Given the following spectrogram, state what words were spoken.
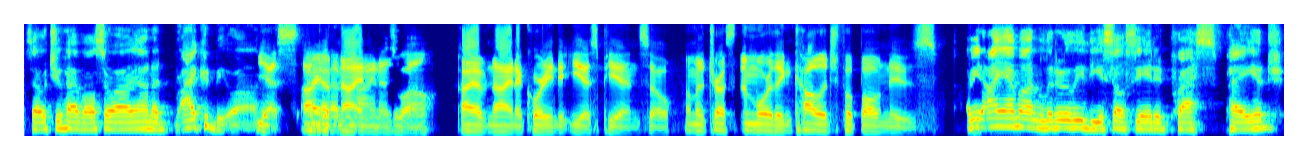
Is that what you have also, Ariana? I could be wrong. Yes, I, I have, have nine. nine as well. I have nine according to ESPN, so I'm going to trust them more than college football news. I mean, I am on literally the Associated Press page,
